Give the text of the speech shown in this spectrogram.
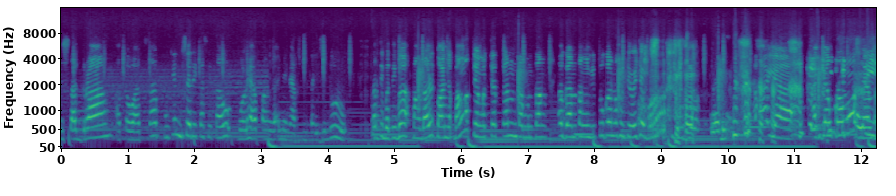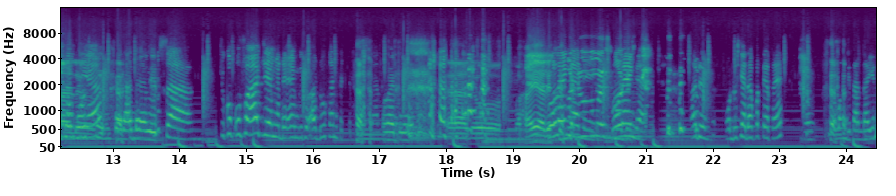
Instagram atau WhatsApp, mungkin bisa dikasih tahu boleh apa enggaknya nih harus minta izin dulu. Ntar tiba-tiba Mang Dalit banyak banget yang ngechat kan tentang-tentang oh, ganteng gitu kan langsung cewek-cewek ber gitu. ah, ya, ajang promosi gitu ya. Bisa. Cukup Ufa aja yang nge-DM gitu. Aduh kan kecepatan. Waduh. Aduh, bahaya deh. Boleh nggak nih? Boleh nggak? Aduh, modusnya dapet ya teh. Tolong ditandain.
